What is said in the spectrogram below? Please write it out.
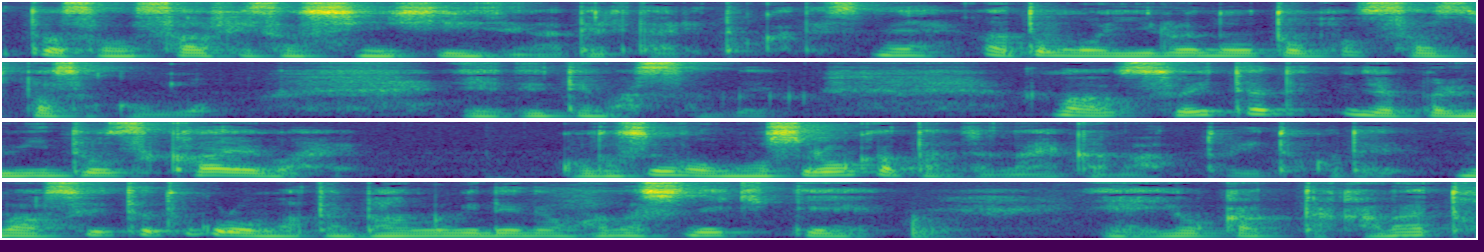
あとその Surface の新シリーズが出たりとかですね。あともういろんなオートパソコンも出てますので、まあそういった点でやっぱり Windows 界隈、今年も面白かったんじゃないかなというところで、まあそういったところをまた番組でね、お話できて、えー、よかったかなと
